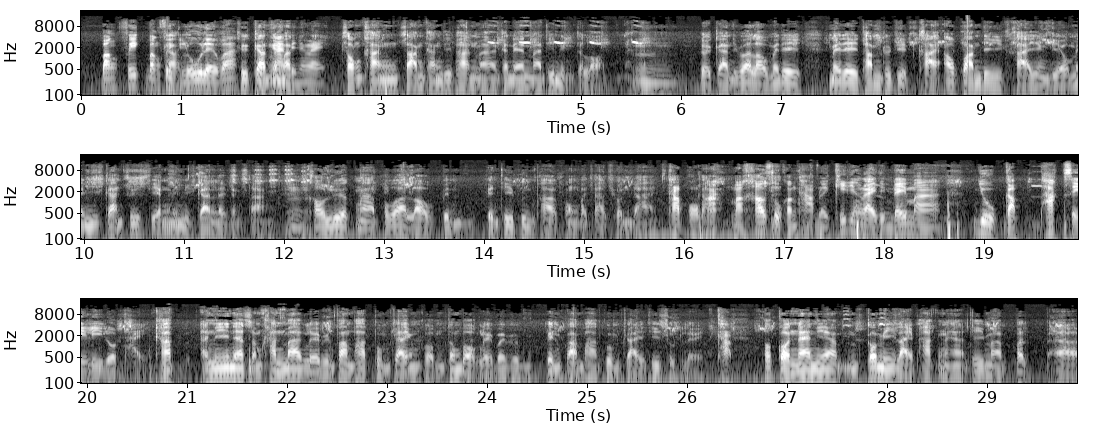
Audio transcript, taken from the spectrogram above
ำบังฟิกบังฟิกครับรู้เลยว่าคือการผลงานสมัครเป็นอย่างไรสองครั้งสามครั้งที่ผ่านมาคะแนนมาที่หนึ่งตลอดนะครับอืม โดยการที่ว่าเราไม่ได้ไม่ได้ทำธุรกิจขายเอาความดีขายอย่างเดียว ไม่มีการซื้อเสียงไม่มีการอะไรต่างอืมๆเขาเลือกมาเพราะว่าเราเป็นเป็นที่พึ่งพาของประชาชนได้ครับผมครับอะมาเข้าสู่คำถามเลยคิดอย่างไรถึงได้มาอยู่กับพักเสรีรวมไทยครับอันนี้เนี่ยสำคัญมากเลยเป็นความภาคภูมิใจของผมต้องบอกเลยว่าเป็นเป็นความภาคภูมิใจที่สุดเลยครับเพ ราะก่อนหน้านี้ก็มีหลายพักนะฮะที่มาประเอ่อ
